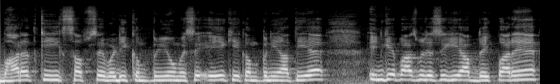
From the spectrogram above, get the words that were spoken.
भारत की सबसे बड़ी कंपनियों में से एक ही कंपनी आती है। इनके पास में जैसे कि आप देख पा रहे हैं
